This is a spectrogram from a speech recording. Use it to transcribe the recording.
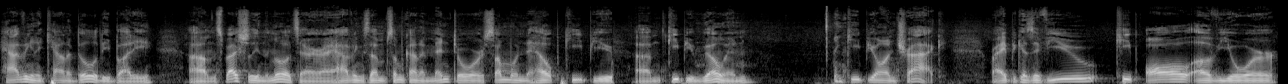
having an accountability buddy, um, especially in the military, right? Having some, some kind of mentor or someone to help keep you, um, keep you going and keep you on track. Right. Because if you keep all of your,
